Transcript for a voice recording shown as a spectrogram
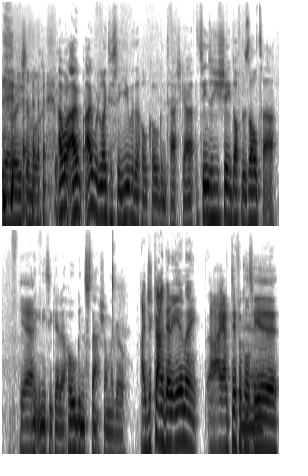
Yeah, very similar. I, I, I would like to see you with a Hulk Hogan tash, Gareth. It seems as you shaved off the Zoltar. Yeah. I think you need to get a Hogan stash on the go. I just can't get it here, mate. I have difficulty Yeah. here.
